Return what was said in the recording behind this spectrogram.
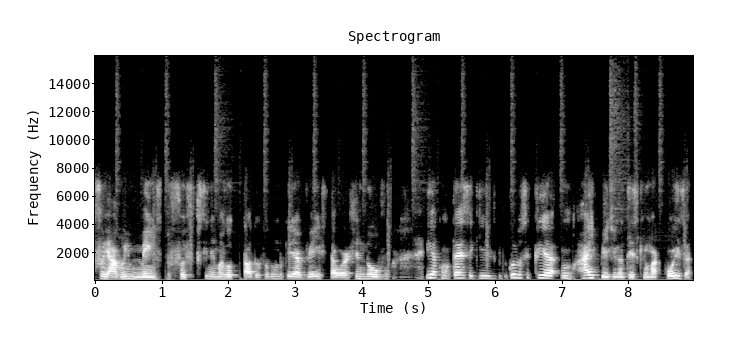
Foi algo imenso, foi cinema lotado, todo mundo queria ver Star Wars de novo. E acontece que quando você cria um hype gigantesco em uma coisa,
